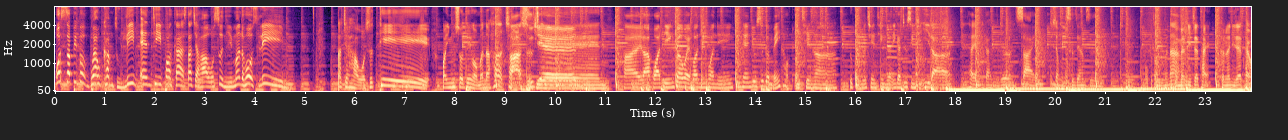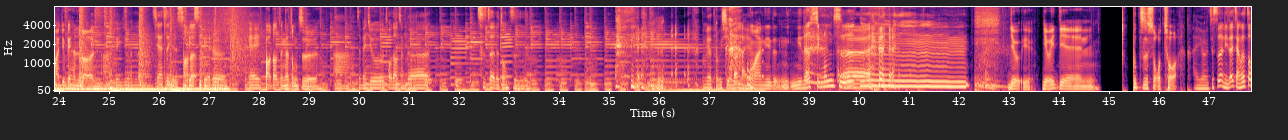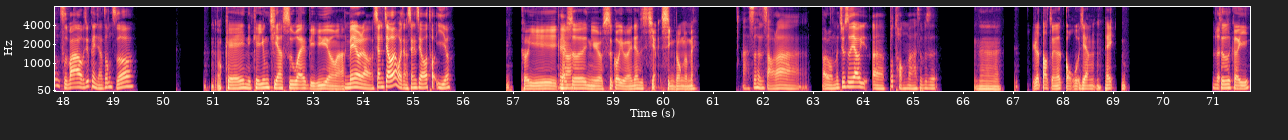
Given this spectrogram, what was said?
What's up, people? Welcome to Lim NT Podcast. 大家好，我是你们的 host Lim。大家好，我是 T，欢迎收听我们的喝茶时时间。嗨啦，欢迎各位，欢迎欢迎！今天又是个美好的一天啦。如果你们今天听的，应该就是星期一啦。今天太阳应该很热很晒，就像每次这样子。我不懂你们啊可。能你在台，可能你在台湾就变很冷，啊，对，就很冷。现在是也是西北好的西北热，OK 包到整个粽子。啊，这边就拖到整个赤着的粽子。我没有头绪，乱来。哇，你的你你的形容词，有有有一点不知所措。哎呦，就是你在讲的粽子吧，我就跟你讲粽子哦。OK，你可以用其他食物来比喻了吗？没有了，香蕉啊，我讲香蕉哦，top 一哦。可以，可以但是你有试过有人这样子讲形容了没？啊，是很少啦。啊，我们就是要呃不同嘛，是不是？嗯，热到整个狗这样，哎，是不是可以？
